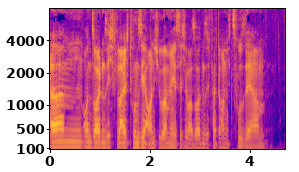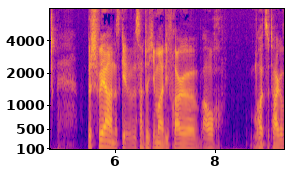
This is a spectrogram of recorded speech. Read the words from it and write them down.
Ähm, und sollten sich vielleicht, tun sie ja auch nicht übermäßig, aber sollten sich vielleicht auch nicht zu sehr beschweren. Es ist natürlich immer die Frage auch, heutzutage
